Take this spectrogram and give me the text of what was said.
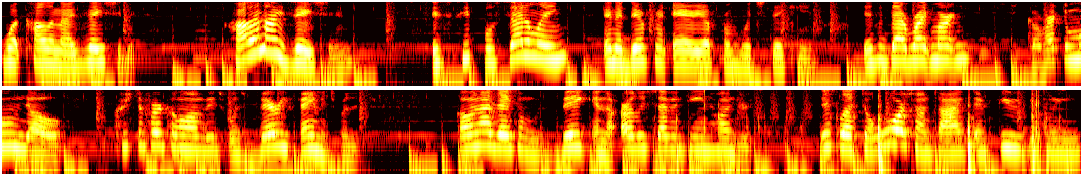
what colonization is. Colonization is people settling in a different area from which they came. Isn't that right, Martin? Correct, mundo. Christopher Columbus was very famous for this. Colonization was big in the early 1700s. This led to war sometimes and feud between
